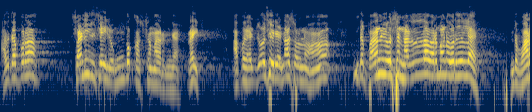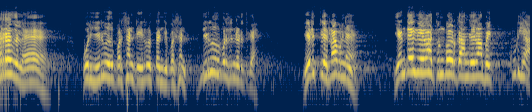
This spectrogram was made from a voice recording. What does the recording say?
அதுக்கப்புறம் சனி திசை ரொம்ப கஷ்டமாக இருக்குங்க. ரைட் அப்போ ஜோசியர் என்ன சொல்லணும்? இந்த பதினஞ்சு வருஷம் நல்ல வருமானம் வருது இல்லை இந்த வர்றதுல ஒரு இருபது பர்சன்ட் இருபத்தஞ்சு பர்சன்ட் இருபது பர்சன்ட் எடுத்துக்க. எடுத்து என்ன பண்ணு? எங்கெங்கெல்லாம் துன்பம் இருக்கு அங்கெல்லாம் போய் குடியா.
